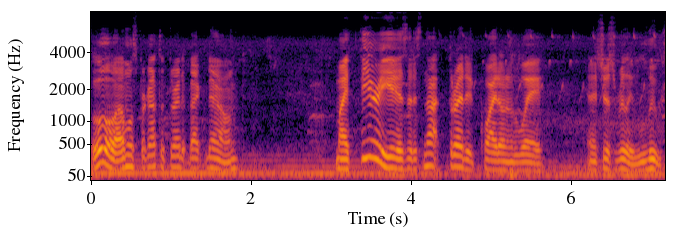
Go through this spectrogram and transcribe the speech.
Oh, I almost forgot to thread it back down. My theory is that it's not threaded quite under the way and it's just really loose.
